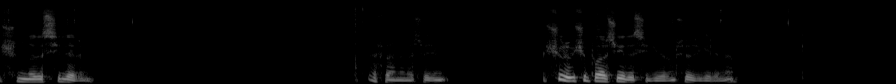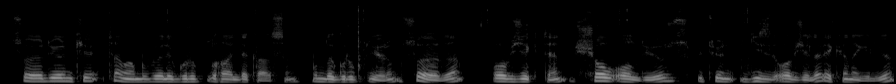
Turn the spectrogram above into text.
şunları silerim. Efendime söyleyeyim. Şu, şu parçayı da siliyorum söz gelimi. Sonra diyorum ki tamam bu böyle gruplu halde kalsın. Bunu da grupluyorum. Sonra da Object'ten Show All diyoruz. Bütün gizli objeler ekrana geliyor.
